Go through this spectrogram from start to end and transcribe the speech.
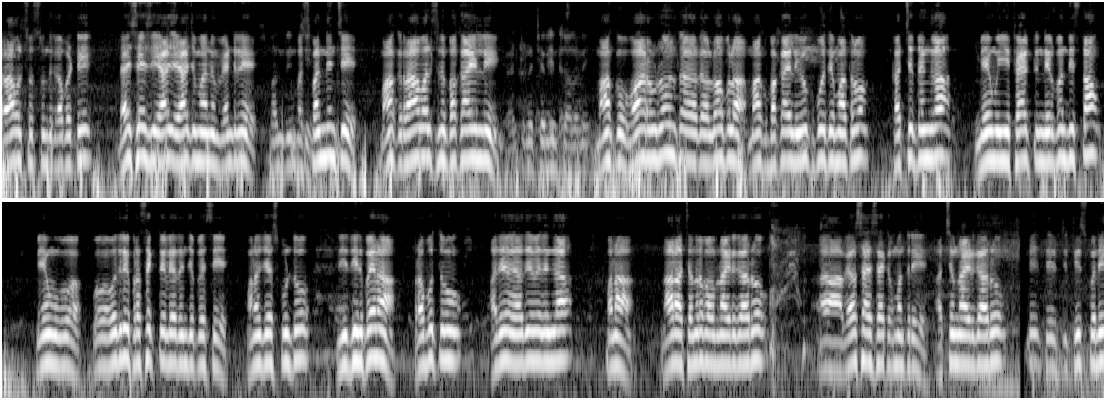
రావాల్సి వస్తుంది కాబట్టి దయచేసి యాజమాన్యం వెంటనే స్పందించి మాకు రావాల్సిన బకాయిల్ని మాకు వారం రోజుల లోపల మాకు బకాయిలు ఇవ్వకపోతే మాత్రం ఖచ్చితంగా మేము ఈ ఫ్యాక్టరీ నిర్బంధిస్తాం. మేము వదిలే ప్రసక్తే లేదని చెప్పేసి మనం చేసుకుంటూ దీనిపైన ప్రభుత్వం అదే అదేవిధంగా మన నారా చంద్రబాబు నాయుడు గారు వ్యవసాయ శాఖ మంత్రి అచ్చెన్నాయుడు గారు తీసుకొని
